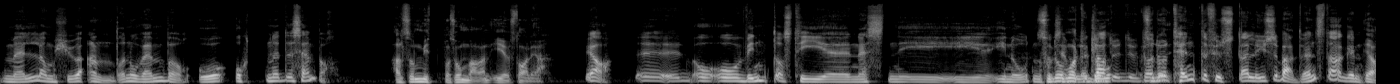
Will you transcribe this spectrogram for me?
mellom 22. november og 8. desember. Altså midt på sommeren i Australia. Ja, eh, og, og vinterstid eh, nesten i, i, i Norden, Så for eksempel. måtte- Klart, du, du, så du da- har tent det første lyset på adventsdagen Ja.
